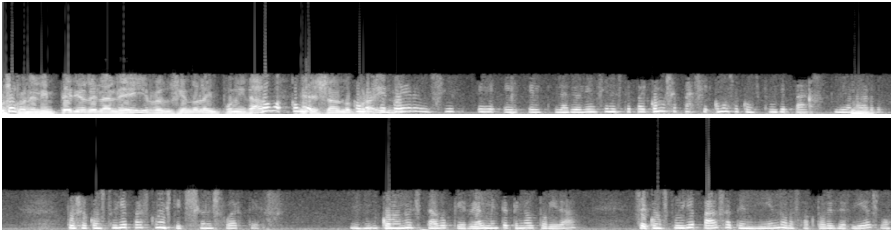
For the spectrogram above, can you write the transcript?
Pues con el imperio de la ley y reduciendo la impunidad, ¿Cómo, cómo, se puede reducir eh, la violencia en este país? ¿Cómo se, ¿Cómo se construye paz, Leonardo? Pues se construye paz con instituciones fuertes, con un Estado que realmente tenga autoridad. Se construye paz atendiendo a los factores de riesgo,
